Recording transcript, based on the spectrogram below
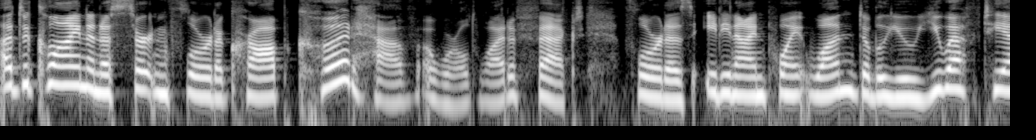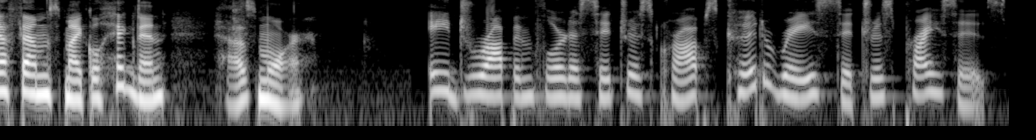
A decline in a certain Florida crop could have a worldwide effect. Florida's 89.1 WUFTFM's Michael Higdon has more. A drop in Florida citrus crops could raise citrus prices.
